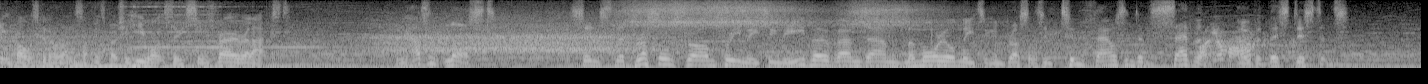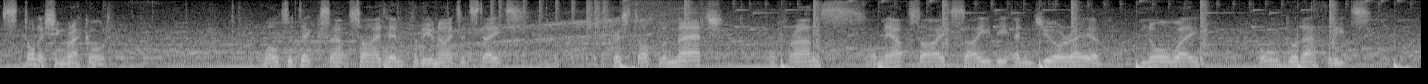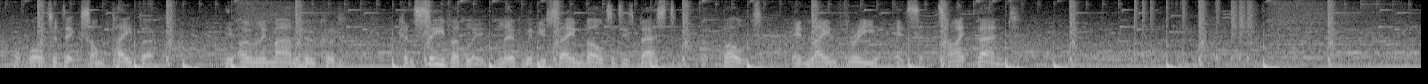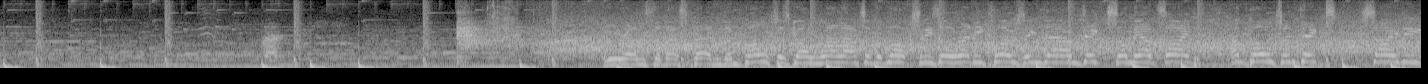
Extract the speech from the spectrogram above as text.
think Bolt's going to run something special. He wants to. He seems very relaxed. He hasn't lost since the Brussels Grand Prix meeting, the Ivo van Damme Memorial meeting in Brussels in 2007 over this distance. Astonishing record. Walter Dix outside him for the United States. Christophe Lemaître for France. On the outside, Saidy Ndure of Norway. All good athletes, but Walter Dix on paper, the only man who could conceivably live with Usain Bolt at his best, but Bolt in lane three, it's a tight bend. Who runs the best bend? And Bolt has gone well out of the blocks and he's already closing down Dix on the outside. And Bolt and Dix, Saidy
